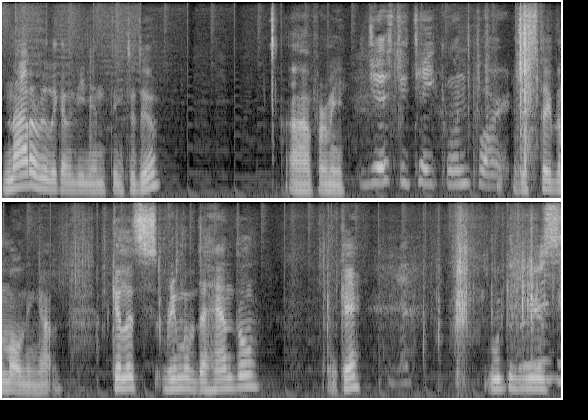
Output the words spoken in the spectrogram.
not a really convenient thing to do uh, for me. Just to take one part. Just take the molding out. Okay, let's remove the handle. Okay. Yep. We can Where use.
